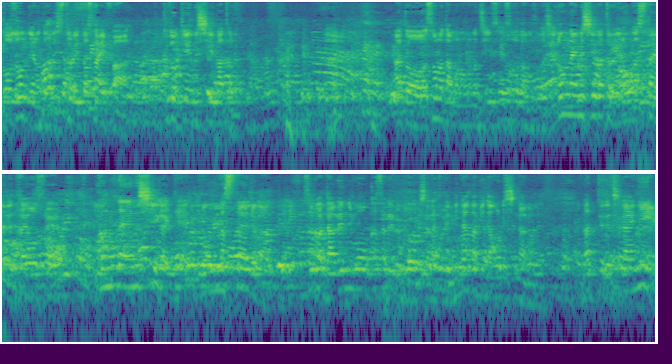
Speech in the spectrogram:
ご存知の通りストリートサイファー口説き MC バトル、うんあとその他ものの人生相談もそうだしいろんな MC バトルいろんなスタイル多様性。いろんな MC がいていろんなスタイルがあってそれは誰にも課される領域じゃなくて皆が皆オリジナルでなってる時代に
